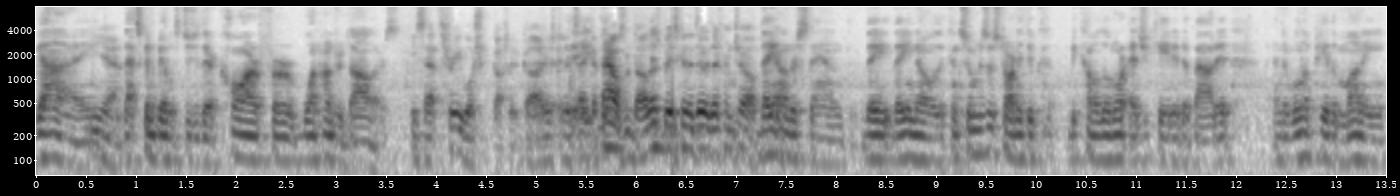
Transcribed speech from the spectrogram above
guy Yeah. that's going to be able to do their car for one hundred dollars. He's that three wash bucket guy who's going to take a thousand dollars, but he's going to do a different job. They understand. They they know the consumers are starting to become a little more educated about it, and they're willing to pay the money.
